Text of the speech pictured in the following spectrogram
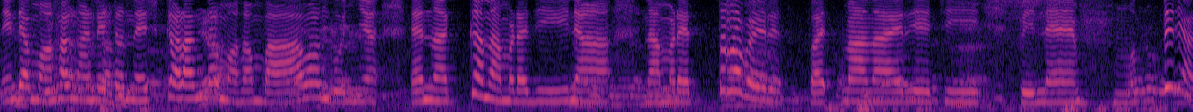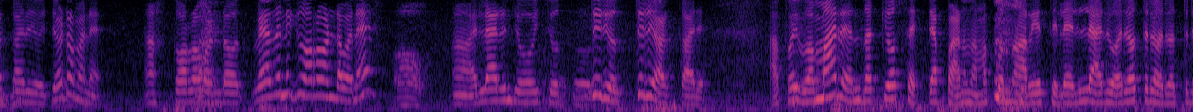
നിന്റെ മഹം കണ്ടിട്ട് നിഷ്കളങ്ക മഹം ഭാവം പാവം കുഞ്ഞ്. എന്നൊക്കെ നമ്മുടെ ജീന. നമ്മുടെ എത്ര പേര്? പത്മനായർ ചേച്ചി. പിന്നെ ഒത്തിരി ആൾക്കാർ ചോദിച്ചു. കേട്ടോ മോനെ? ആ കുറവുണ്ടോ? വേദനയ്ക്ക് കുറവുണ്ടോ മോനെ? ആ. എല്ലാരും ചോദിച്ചു. ഒത്തിരി ഒത്തിരി ആൾക്കാർ അപ്പൊ ഇവന്മാരെന്തൊക്കെയോ സെറ്റപ്പാണ് നമുക്കൊന്നും അറിയത്തില്ല. എല്ലാവരും ഓരോരുത്തർ ഓരോരുത്തർ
